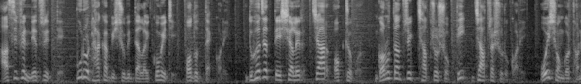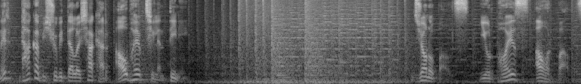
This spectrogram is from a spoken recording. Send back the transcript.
আসিফের নেতৃত্বে পুরো ঢাকা বিশ্ববিদ্যালয় কমিটি পদত্যাগ করে। দু হাজার তেইশ সালের চার অক্টোবর গণতান্ত্রিক ছাত্র শক্তি যাত্রা শুরু করে। ওই সংগঠনের ঢাকা বিশ্ববিদ্যালয় শাখার আহ্বায়ক ছিলেন তিনি। জনপালস ইউর ভয়েস আওয়ার পালস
